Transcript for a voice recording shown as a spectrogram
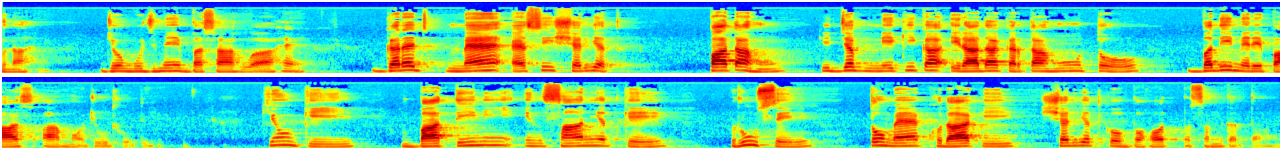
گناہ ہے، جو مجھ میں بسا ہوا ہے۔ گرج میں ایسی شریعت پاتا ہوں کہ جب نیکی کا ارادہ کرتا ہوں تو بدی میرے پاس آ موجود ہوتی ہے۔ کیونکہ باطینی انسانیت کے روح سے تو میں خدا کی شریعت کو بہت پسند کرتا ہوں،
